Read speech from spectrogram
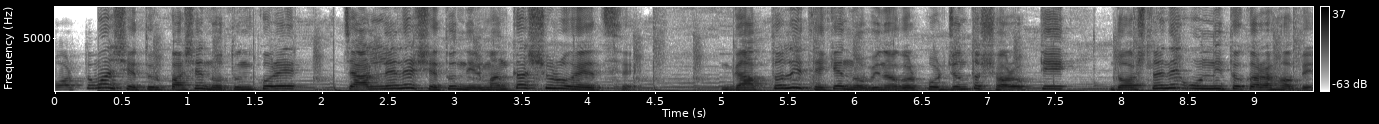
বর্তমান সেতুর পাশে নতুন করে চার লেনের সেতু নির্মাণ কাজ শুরু হয়েছে। গাবতলী থেকে নবীনগর পর্যন্ত সড়কটি দশ লেনে উন্নীত করা হবে।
